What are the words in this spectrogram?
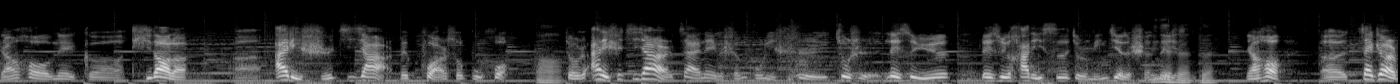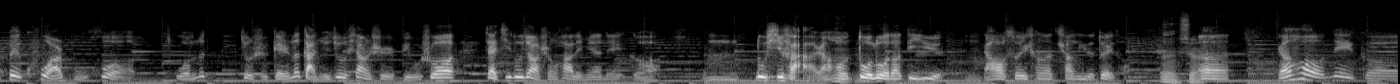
然后那个提到了，呃，埃里什基加尔被库尔所捕获。啊就是埃里什基加尔在那个神谱里是就是类似于类似于哈迪斯，就是冥界的神对。然后，呃，在这儿被库尔捕获，我们的就是给人的感觉就像是，比如说在基督教神话里面那个，嗯，路西法，然后堕落到地狱，嗯然后所以成了上帝的对头。嗯是，呃，然后那个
